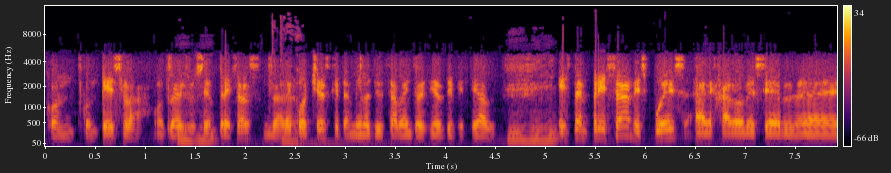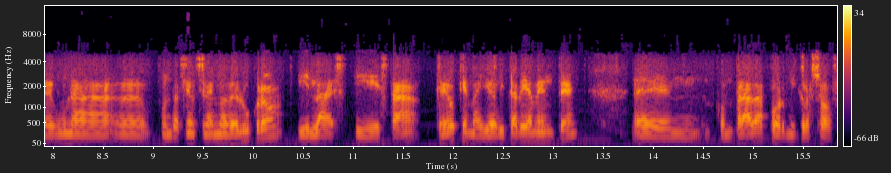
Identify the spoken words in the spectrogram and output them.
con- con Tesla, otra de sus empresas, la de coches, que también utilizaba inteligencia artificial. Esta empresa después ha dejado de ser eh, una eh, fundación sin ánimo de lucro y, la, y está, creo que mayoritariamente, eh, comprada por Microsoft.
